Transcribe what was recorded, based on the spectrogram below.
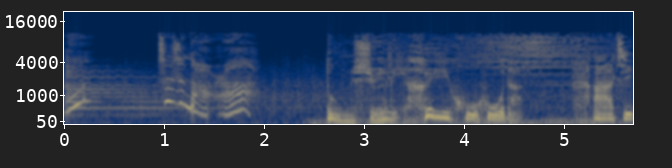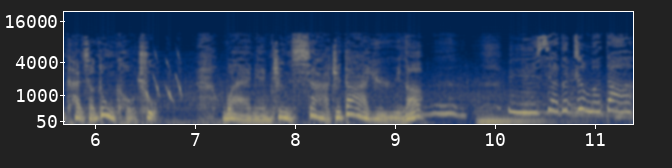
嗯，这是哪儿啊？洞穴里黑乎乎的，阿基看向洞口处，外面正下着大雨呢。雨下的这么大，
